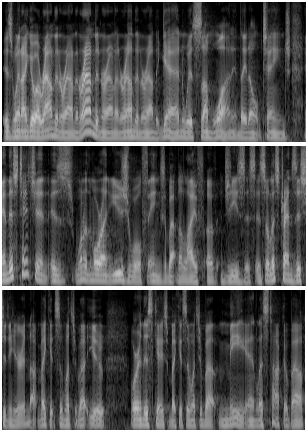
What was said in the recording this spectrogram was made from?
is when I go around and around and around and around and around and around again with someone and they don't change. And this tension is one of the more unusual things about the life of Jesus. And so let's transition here and not make it so much about you or in this case, make it so much about me. And let's talk about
